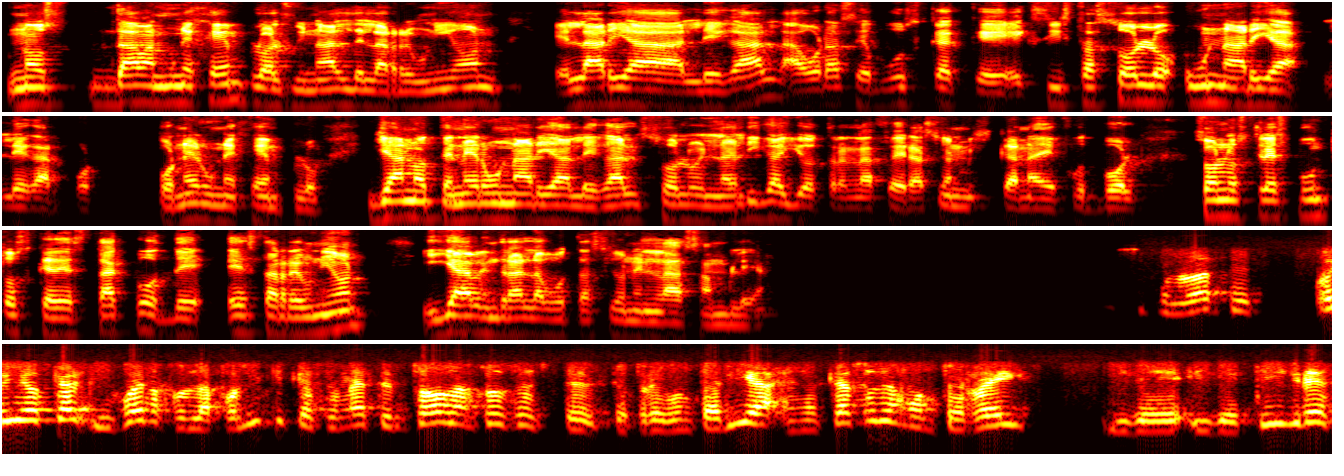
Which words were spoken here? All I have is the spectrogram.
nos daban un ejemplo al final de la reunión, el área legal, ahora se busca que exista solo un área legal, por poner un ejemplo, ya no tener un área legal solo en la liga y otra en la Federación Mexicana de Fútbol. Son los tres puntos que destaco de esta reunión y ya vendrá la votación en la asamblea. Oye, Oscar, y bueno, pues la política se mete en todo, entonces te, preguntaría, en el caso de Monterrey y de, y de Tigres,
